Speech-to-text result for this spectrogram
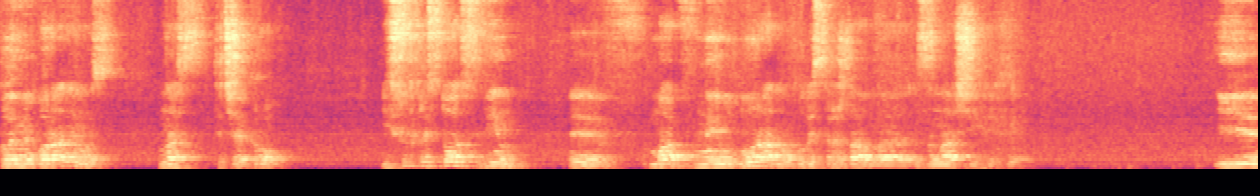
Коли ми поранимось, в нас тече кров. Ісус Христос, Він е, мав не одну рану, коли страждав за наші гріхи. І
